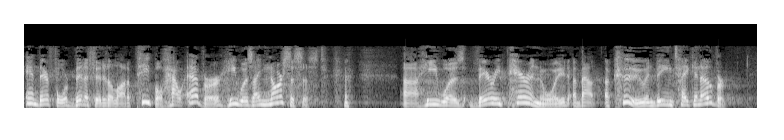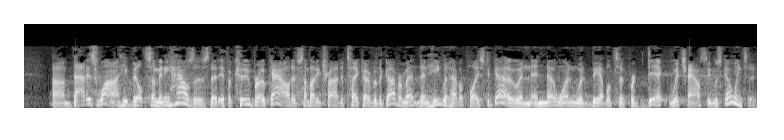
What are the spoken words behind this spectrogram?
and therefore benefited a lot of people. However, he was a narcissist. uh, he was very paranoid about a coup and being taken over. Um, that is why he built so many houses. That if a coup broke out, if somebody tried to take over the government, then he would have a place to go, and, and no one would be able to predict which house he was going to.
